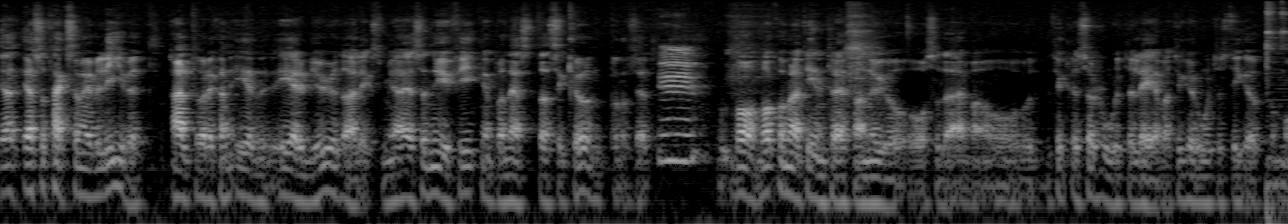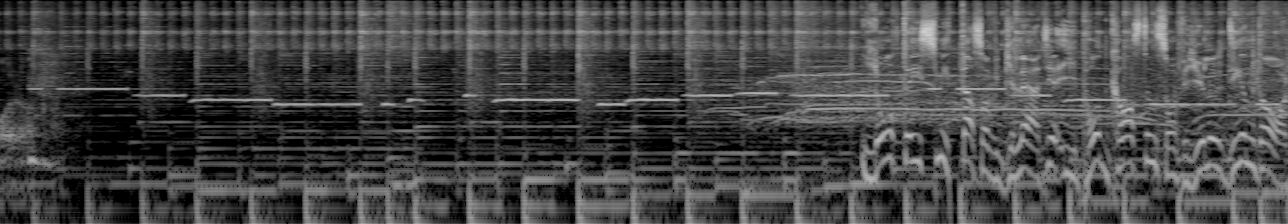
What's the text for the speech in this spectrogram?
jag, jag är så tacksam över livet. Allt vad det kan er- erbjuda. Liksom. Jag är så nyfiken på nästa sekund på något sätt. Mm. Vad, vad kommer att inträffa nu och, och sådär. Och jag tycker det är så roligt att leva. Jag tycker det är roligt att stiga upp på morgonen. Låt dig smittas av glädje i podcasten som förgyller din dag.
